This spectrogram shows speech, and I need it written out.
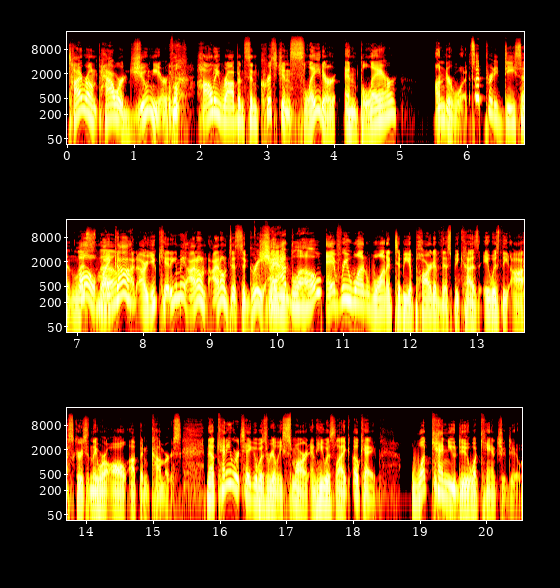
Tyrone Power Jr., Holly Robinson, Christian Slater, and Blair Underwood. It's a pretty decent list. Oh my though. God! Are you kidding me? I don't. I don't disagree. I Chad mean, Lowe? Everyone wanted to be a part of this because it was the Oscars and they were all up and comers. Now Kenny Ortega was really smart and he was like, okay. What can you do? What can't you do?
